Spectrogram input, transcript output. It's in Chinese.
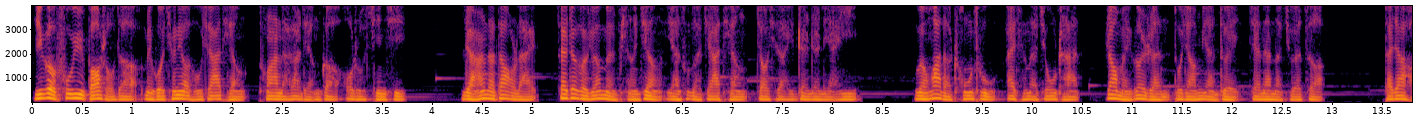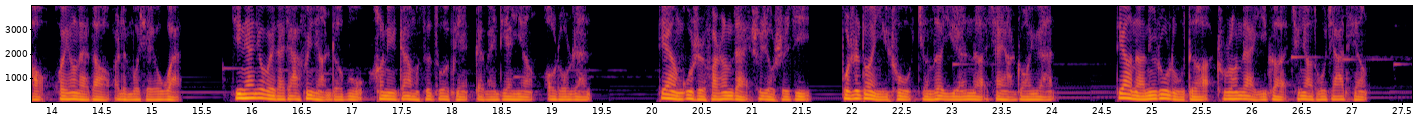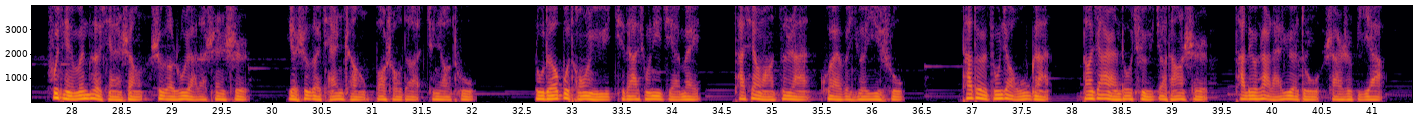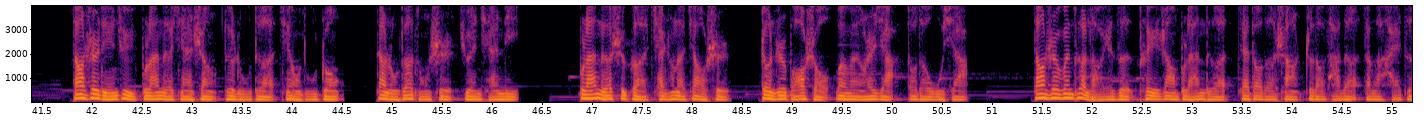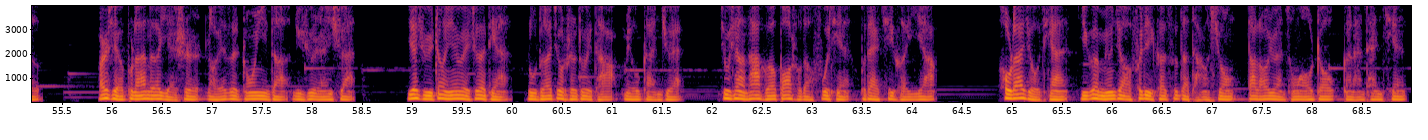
一个富裕保守的美国清教徒家庭突然来了两个欧洲亲戚，两人的到来在这个原本平静严肃的家庭搅起了一阵阵涟漪。文化的冲突，爱情的纠缠，让每个人都将面对艰难的抉择。大家好，欢迎来到二林博写油馆，今天就为大家分享这部亨利·詹姆斯作品改编电影《欧洲人》。电影故事发生在19世纪波士顿一处景色宜人的乡下庄园。电影的女主鲁德出生在一个清教徒家庭，父亲温特先生是个儒雅的绅士。也是个虔诚保守的清教徒。鲁德不同于其他兄弟姐妹，他向往自然，酷爱文学艺术。他对宗教无感。当家人都去教堂时，他留下来阅读莎士比亚。当时邻居布兰德先生对鲁德情有独钟，但鲁德总是拒人千里。布兰德是个虔诚的教士，正直保守，温文尔雅，道德无瑕。当时温特老爷子特意让布兰德在道德上指导他的三个孩子，而且布兰德也是老爷子中意的女婿人选。也许正因为这点，鲁德就是对他没有感觉，就像他和保守的父亲不太契合一样。后来有天，一个名叫菲利克斯的堂兄大老远从欧洲赶来探亲。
